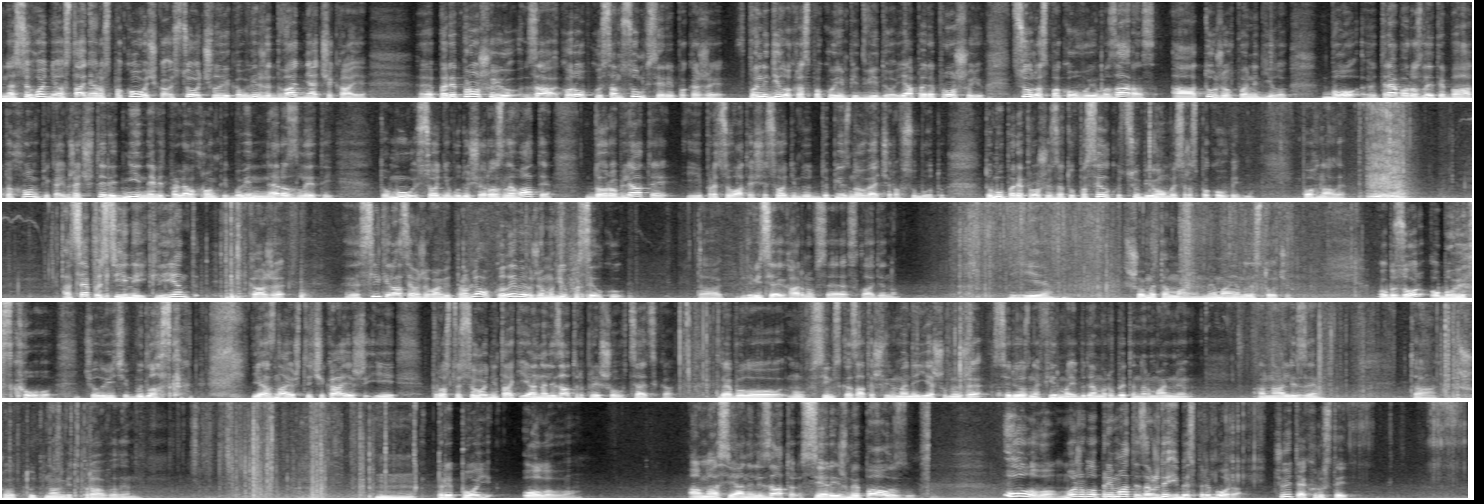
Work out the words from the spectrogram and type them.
На сьогодні остання розпаковочка ось цього чоловіка, бо він вже два дня чекає. Е, Перепрошую за коробку Samsung серії покажи. В понеділок розпакуємо під відео. Я перепрошую. Цю розпаковуємо зараз, а ту вже в понеділок. Бо е, треба розлити багато хромпіка і вже 4 дні не відправляв хромпік, бо він не розлитий. Тому сьогодні буду ще розливати, доробляти і працювати. Ще сьогодні буду до пізного вечора в суботу. Тому перепрошую за ту посилку, цю бігом ось розпаковуємо. Погнали. А це постійний клієнт каже, «Е, скільки разів я вже вам відправляв, коли ви вже мою посилку. Так, дивіться, як гарно все складено. Є. Що ми там маємо? Ми маємо листочок. Обзор обов'язково. Чоловіче, будь ласка. Я знаю, що ти чекаєш, і просто сьогодні так, і аналізатор прийшов цяцька. Треба було ну, всім сказати, що він в мене є, що ми вже серйозна фірма і будемо робити нормальні аналізи. Так, що тут нам відправили? Припой олово. А в нас є аналізатор. Сірий жми паузу. Олово можна було приймати завжди і без прибора. Чуєте, як хрустить?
